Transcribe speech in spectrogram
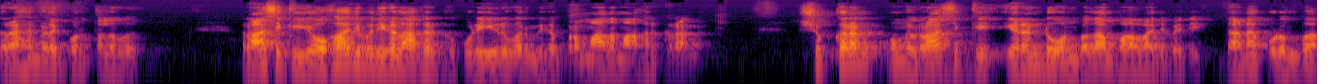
கிரகங்களை பொறுத்தளவு ராசிக்கு யோகாதிபதிகளாக இருக்கக்கூடிய இருவர் மிக பிரமாதமாக இருக்கிறாங்க. சுக்கரன் உங்கள் ராசிக்கு இரண்டு ஒன்பதாம் பாவாதிபதி தன குடும்ப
